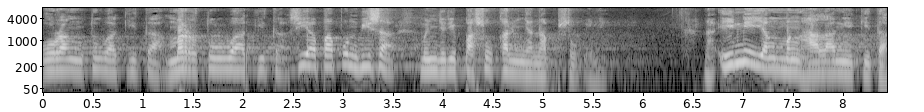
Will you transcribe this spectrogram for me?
Orang tua kita, mertua kita, siapa pun bisa menjadi pasukannya nafsu ini. Nah, ini yang menghalangi kita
